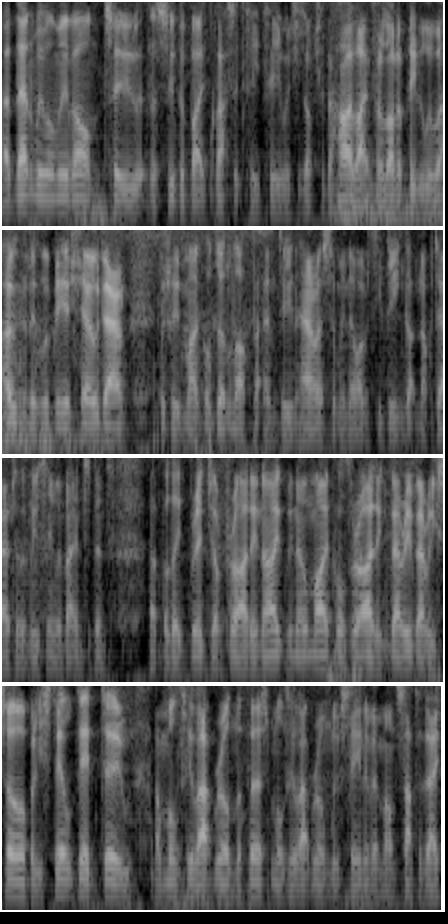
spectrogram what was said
And then we will move on to the Superbike Classic TT, which is obviously the highlight for a lot of people. We were hoping it would be a showdown between Michael Dunlop and Dean Harris, and we know obviously Dean got knocked out of the meeting with that incident at the Lake Bridge on Friday night. We know Michael's riding very, very sore, but he still did do a multi-lap run, the first multi-lap run we've seen of him on Saturday,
